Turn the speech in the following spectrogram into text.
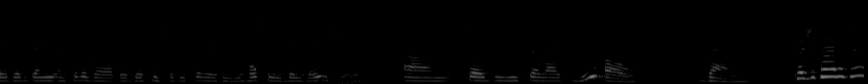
They did bring you into the world. They did contribute to raising you. Hopefully, they raised you. Um, so, do you feel like you owe them? Because you kind of do,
